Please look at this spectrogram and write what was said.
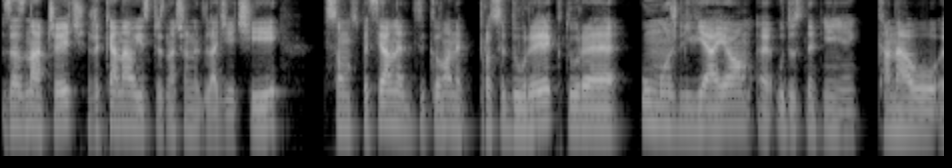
zaznaczyć, że kanał jest przeznaczony dla dzieci. Są specjalne dedykowane procedury, które umożliwiają e, udostępnienie kanału e,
